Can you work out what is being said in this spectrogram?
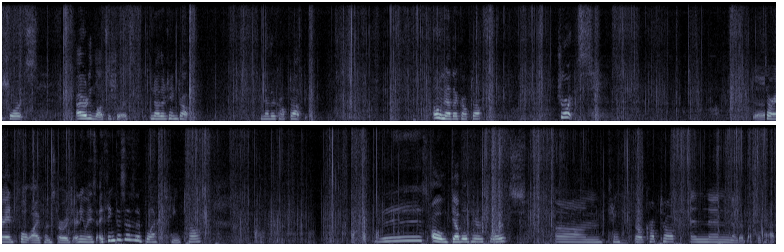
shorts. I ordered lots of shorts. Another tank top. Another crop top. Oh, another crop top. Shorts. Sorry, I had full iPhone storage. Anyways, I think this is a black tank top. This, oh, double pair of shorts. Um, tank, or crop top, and then another bucket hat.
